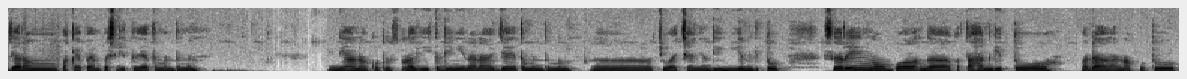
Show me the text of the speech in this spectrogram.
jarang pakai pampers gitu ya teman-teman. Ini anakku tuh lagi kedinginan aja ya teman-teman. E, cuacanya dingin gitu. Sering ngompol nggak ketahan gitu padahal anakku tuh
